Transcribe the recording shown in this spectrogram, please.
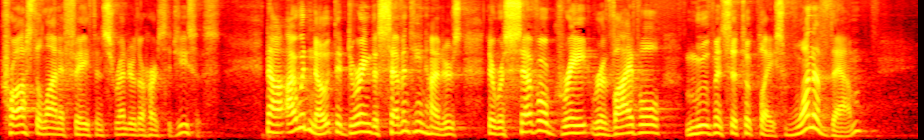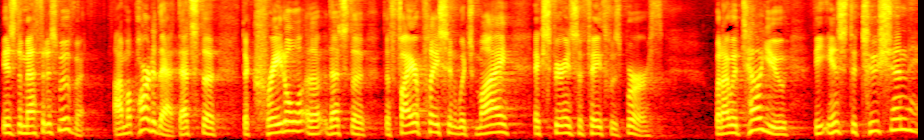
cross the line of faith and surrender their hearts to Jesus. Now, I would note that during the 1700s, there were several great revival movements that took place. One of them is the Methodist movement. I'm a part of that. That's the, the cradle, uh, that's the, the fireplace in which my experience of faith was birthed. But I would tell you, the institution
